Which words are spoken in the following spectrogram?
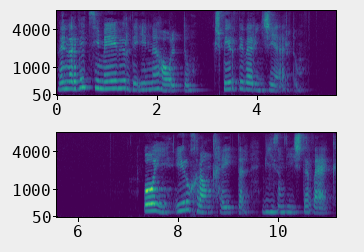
Wenn wir ein bisschen mehr würde innehalten, spürte wir unsere Erde. Oi, ihre Krankheiten weisen uns der Weg.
